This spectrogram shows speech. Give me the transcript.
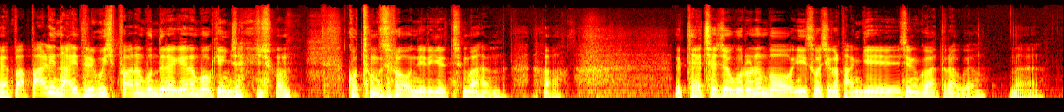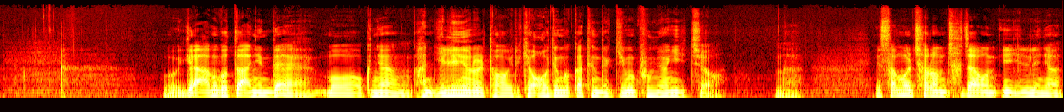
예, 빠, 빨리 나이 들고 싶어 하는 분들에게는 뭐 굉장히 좀 고통스러운 일이겠지만 어, 대체적으로는 뭐 이 소식을 반기시는 것 같더라고요. 네. 뭐 이게 아무것도 아닌데 뭐 그냥 한 1, 2년을 더 이렇게 얻은 것 같은 느낌은 분명히 있죠. 네. 선물처럼 찾아온 이 1, 2년.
